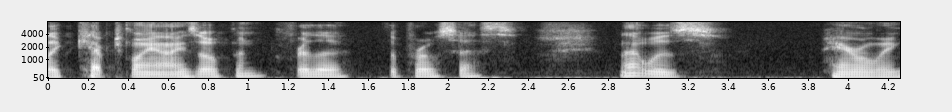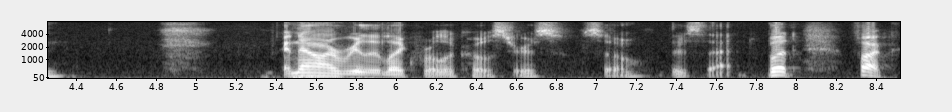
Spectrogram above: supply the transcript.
like kept my eyes open for the the process. That was harrowing. And now I really like roller coasters, so there's that. But fuck,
